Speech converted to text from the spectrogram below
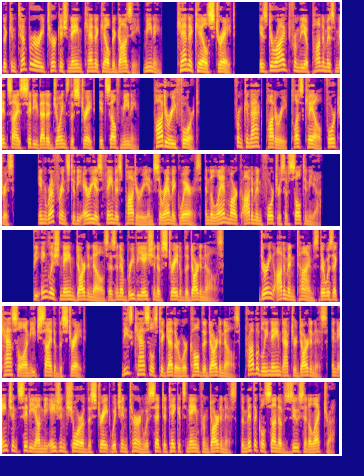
The contemporary Turkish name Kanakkale Bagazi, meaning Kanakkale Strait is derived from the eponymous midsize city that adjoins the strait, itself meaning pottery fort, from Kanak pottery plus Kale fortress, in reference to the area's famous pottery and ceramic wares, and the landmark Ottoman fortress of Sultaniye. The English name Dardanelles is an abbreviation of Strait of the Dardanelles. During Ottoman times there was a castle on each side of the strait. These castles together were called the Dardanelles, probably named after Dardanus, an ancient city on the Asian shore of the strait which in turn was said to take its name from Dardanus, the mythical son of Zeus and Electra.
